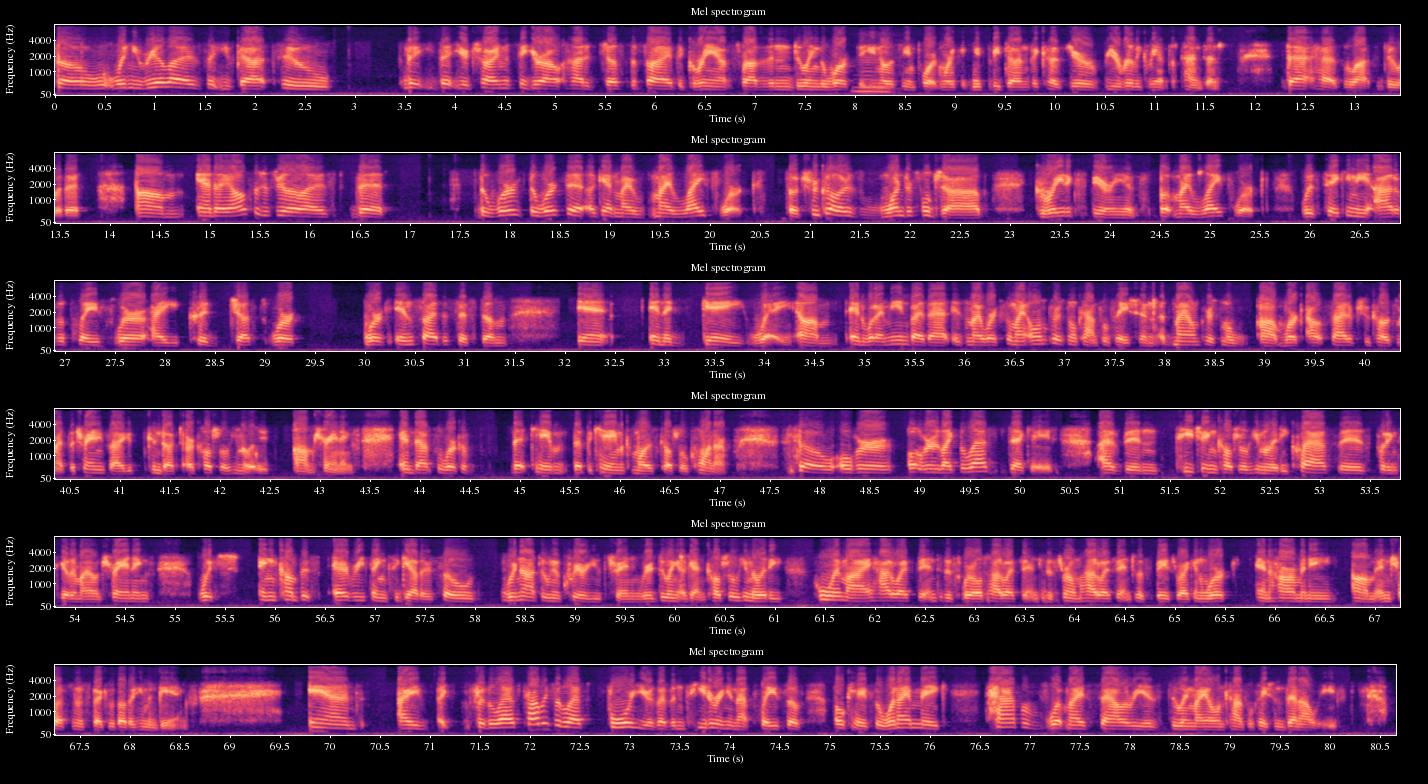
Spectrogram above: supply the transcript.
so when you realize that you've got to that that you're trying to figure out how to justify the grants rather than doing the work that mm you know is the important work that needs to be done because you're you're really grant dependent that has a lot to do with it. Um, and I also just realized that the work, the work that again, my my life work So True Colors, wonderful job, great experience, but my life work was taking me out of a place where I could just work work inside the system in in a gay way. Um, and what I mean by that is my work. So my own personal consultation, my own personal um, work outside of True Colors, my, the trainings I conduct are cultural humility um, trainings, and that's the work of that came that became Kamora's Cultural Corner. So over over like the last decade, I've been teaching cultural humility classes, putting together my own trainings, which encompass everything together. So we're not doing a queer youth training. We're doing again cultural humility. Who am I? How do I fit into this world? How do I fit into this room? How do I fit into a space where I can work in harmony um, and trust and respect with other human beings? And I, I, for the last probably for the last four years, I've been teetering in that place of okay, so when I make half of what my salary is doing my own consultation, then I'll leave.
